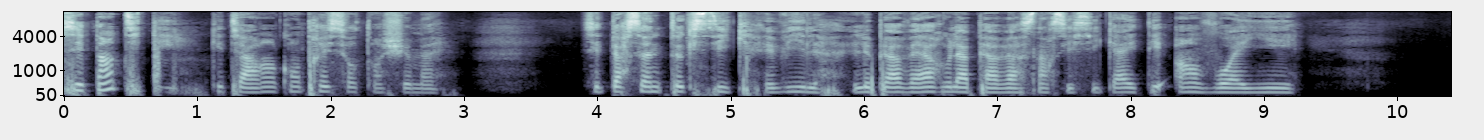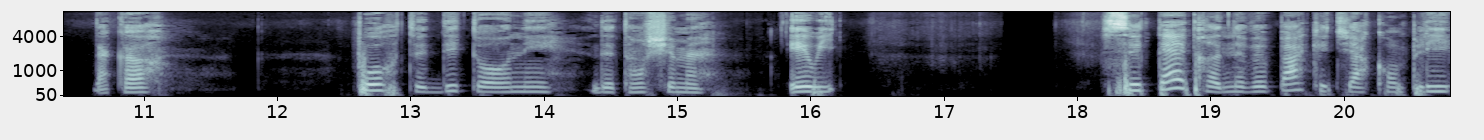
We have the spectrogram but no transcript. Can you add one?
Cette entité que tu as rencontrée sur ton chemin, cette personne toxique, vile, le pervers ou la perverse narcissique a été envoyée, d'accord, pour te détourner de ton chemin. Eh oui. Cet être ne veut pas que tu accomplis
